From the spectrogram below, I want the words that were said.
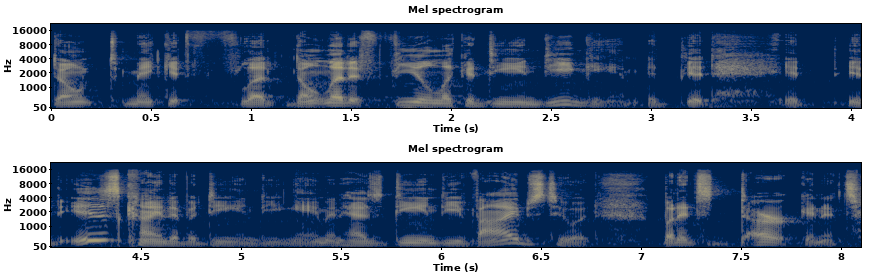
Don't make it let don't let it feel like a D&D game. It it it, it is kind of a D&D game. It has D&D vibes to it, but it's dark and it's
